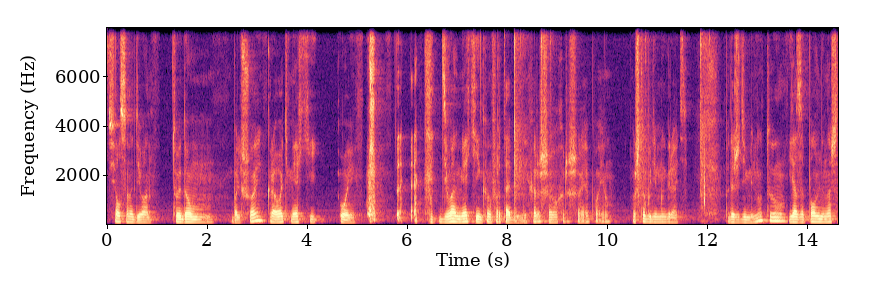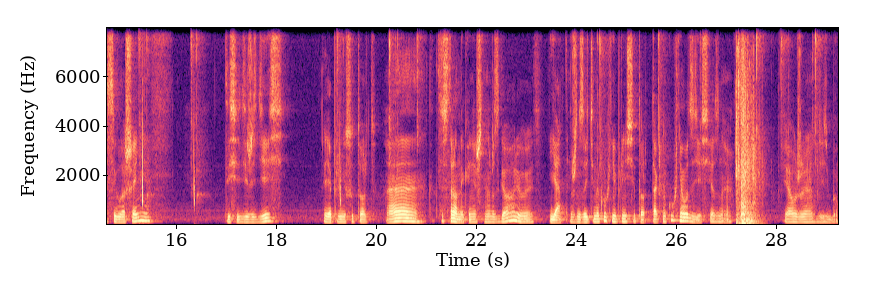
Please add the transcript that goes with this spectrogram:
Селся на диван. Твой дом большой, кровать мягкий. Ой. Диван мягкий и комфортабельный. Хорошо, хорошо, я понял. Во что будем играть? Подожди минуту. Я заполню наше соглашение. Ты сидишь здесь, а я принесу торт. А, как-то странно, конечно, разговаривает. Яд. Нужно зайти на кухню и принести торт. Так, ну кухня вот здесь, я знаю. Я уже здесь был.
